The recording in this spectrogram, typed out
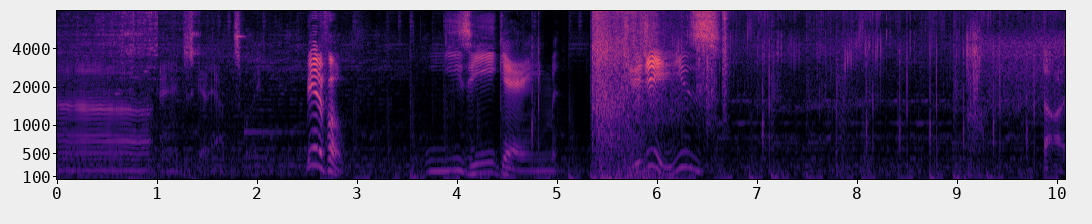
Uh, and just get it out this way. Beautiful. Easy game. GG's. Uh-oh.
